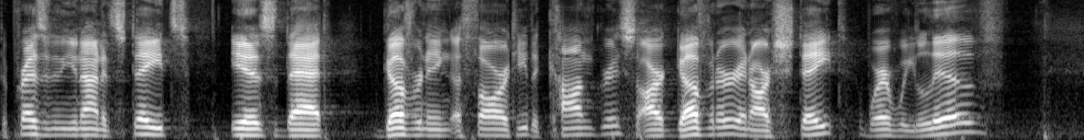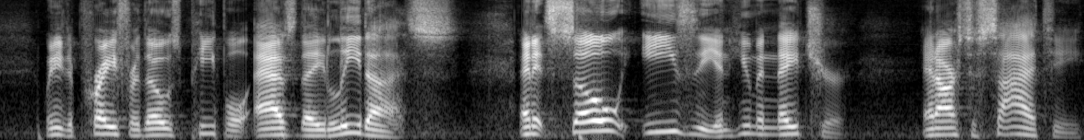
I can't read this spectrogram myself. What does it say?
The President of the United States is that governing authority, the Congress, our governor in our state, where we live. We need to pray for those people as they lead us. And it's so easy in human nature in our society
